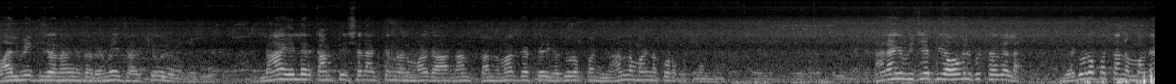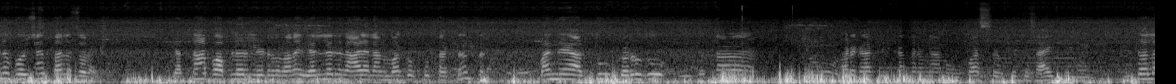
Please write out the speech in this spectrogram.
ವಾಲ್ಮೀಕಿ ಜನಾಂಗದ ರಮೇಶ್ ಜಾರಕಿಹೊಳಿ ಇರ್ಬೋದು. ನಾ ಎಲ್ಲರ ಕಾಂಪಿಟೇಷನ್ ಆಗ್ತೇನೆ ನನ್ನ ಮಗ ನಾನು ತನ್ನ ಮಗ ಯಡಿಯೂರಪ್ಪ ನನ್ನ ಮಣ್ಣ ಕೊಡ್ಬೇಕು ನಾನು ನನಗೆ ಬಿ ಜೆ ಪಿ ಯಾವಾಗಲೂ ಬಿಟ್ಟು ಹೋಗಲ್ಲ. ಯಡಿಯೂರಪ್ಪ ತನ್ನ ಮಗನ ಭವಿಷ್ಯ ತನ್ನ ಸಲುವಾಗಿ ಎತ್ತ ಪಾಪ್ಯುಲರ್ ಲೀಡರ್ ಅದಾನ, ಎಲ್ಲರೂ ನಾಳೆ ನನ್ನ ಮಗ ಕೂತಾಗ್ತಂತ ಮೊನ್ನೆ ಅತ್ತು, ಕರೆದು, ಎತ್ತ ನೀವು ಹೊರಗೆ ಹಾಕ್ಲಿಕ್ಕಂದ್ರೆ ನಾನು ಉಪವಾಸ ಬಿದ್ದು ಸಾಯ್ತೀನಿ. ಇಂಥೆಲ್ಲ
